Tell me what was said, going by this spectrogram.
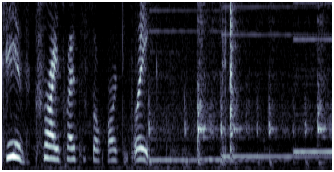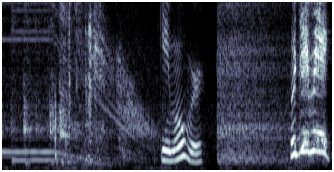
Jesus Christ, why is this so hard to break? Game over. What did you make?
